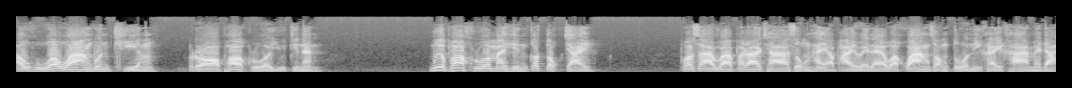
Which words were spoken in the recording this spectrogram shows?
เอาหัววางบนเขียง รอพ่อครัวอยู่ที่นั่น เมื่อพ่อครัวมาเห็นก็ตกใจ เพราะทราบว่าพระราชาทรงให้อภัยไว้แล้วว่ากวางสองตัวนี้ใครฆ่าไม่ได้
